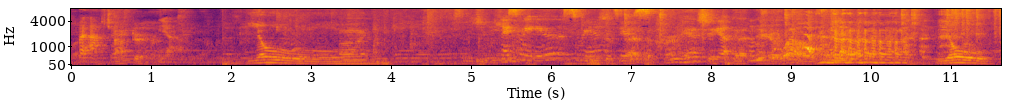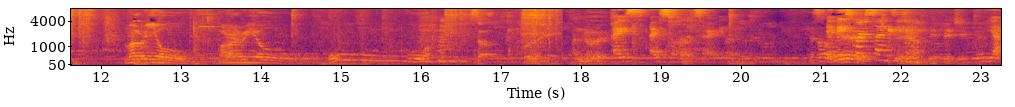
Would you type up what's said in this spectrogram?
but, But after? after it hurt. Yeah. Yo. Nice to meet you, Serena. It's yours. That's a firm handshake Yeah. you got there. Wow. Yo. Mario. Mario. Ooh. so, I knew it. I, I still it, sorry. It's all It makes more sense. It fit you? Yeah.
